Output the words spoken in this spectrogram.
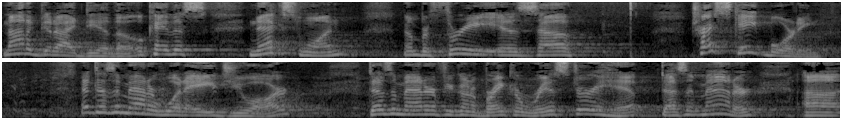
Not a good idea, though. Okay, this next one, number three, is uh, try skateboarding. It doesn't matter what age you are. Doesn't matter if you're going to break a wrist or a hip. Doesn't matter. Uh,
